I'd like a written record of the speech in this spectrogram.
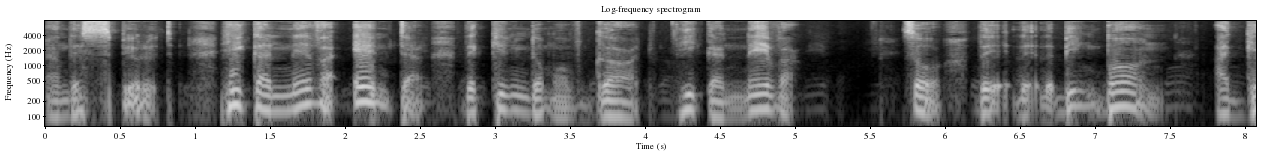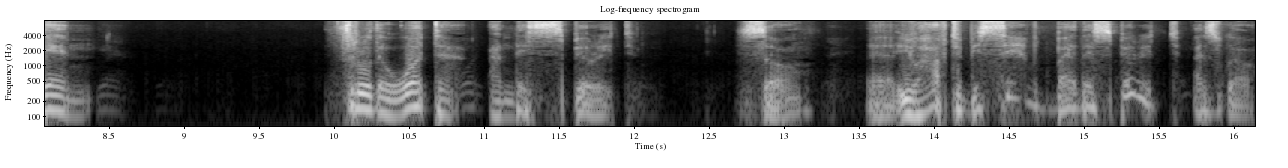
and the Spirit, he can never enter the kingdom of God. He can never. So, the, the, the being born again through the water and the Spirit. So, you have to be saved by the Spirit as well.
